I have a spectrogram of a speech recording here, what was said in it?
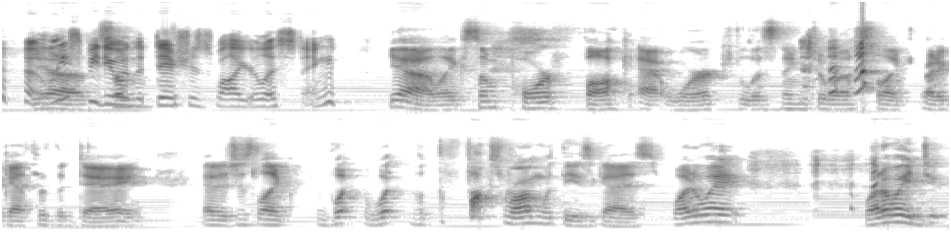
At Yeah, least be doing some- the dishes while you're listening. Yeah, like some poor fuck at work listening to us like try to get through the day, and it's just like, what, what, what the fuck's wrong with these guys? Why do I, why do I do,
